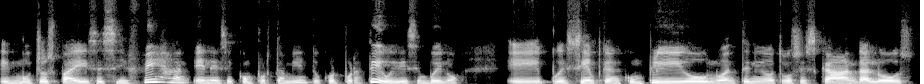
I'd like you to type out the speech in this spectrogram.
en muchos países se fijan en ese comportamiento corporativo y dicen, bueno, eh, pues siempre han cumplido, no han tenido otros escándalos.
